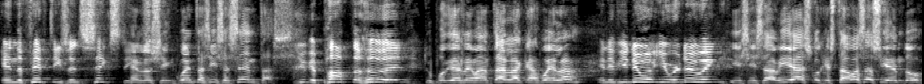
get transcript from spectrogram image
in the 50s and 60s. en los 50s y 60s. You could pop the hood, Tú podías levantar la cajuela and if you knew what you were doing, y si sabías lo que estabas haciendo,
